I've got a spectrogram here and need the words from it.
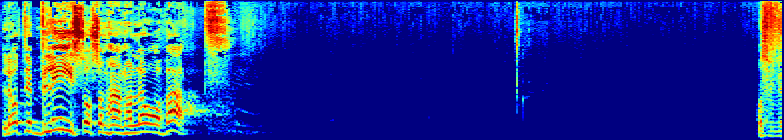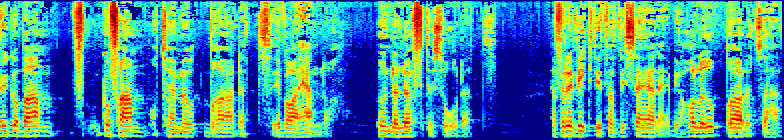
Låt det bli så som han har lovat. Och så får vi gå fram, gå fram och ta emot brödet i våra händer under löftesordet. Därför är det viktigt att vi säger det. Vi håller upp brödet så här.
